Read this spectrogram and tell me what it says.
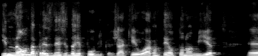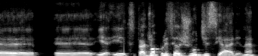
e não da Presidência da República, já que o órgão tem autonomia é, é e, e se trata de uma polícia judiciária, né?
